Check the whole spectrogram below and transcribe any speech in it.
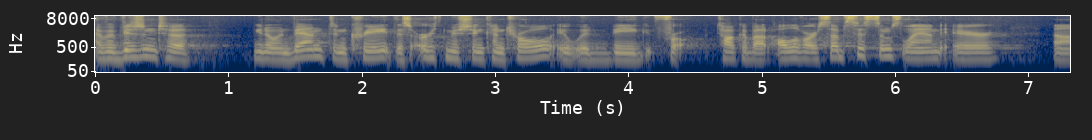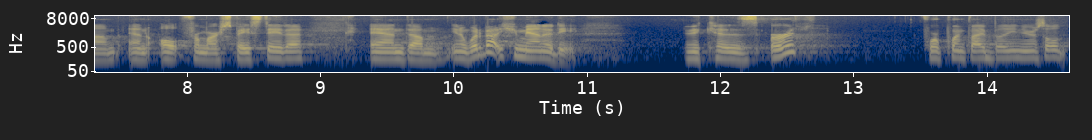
I have a vision to you know, invent and create this Earth mission control. It would be for, talk about all of our subsystems, land, air, um, and all from our space data. And um, you know, what about humanity? Because Earth 4.5 billion years old,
